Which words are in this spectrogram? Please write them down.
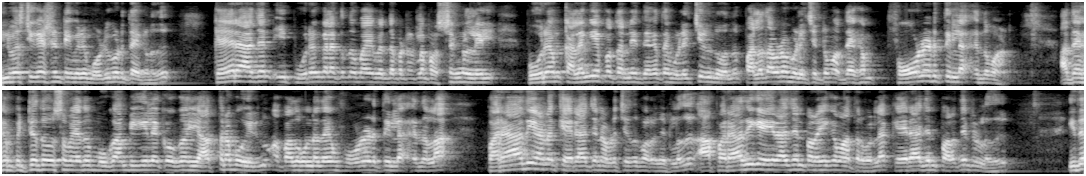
ഇൻവെസ്റ്റിഗേഷൻ ടീമിന് മൊഴി കൊടുത്തേക്കുന്നത് കെ രാജൻ ഈ പൂരം കലക്കുന്നതുമായി ബന്ധപ്പെട്ടിട്ടുള്ള പ്രശ്നങ്ങളിൽ പൂരം കലങ്ങിയപ്പോൾ തന്നെ ഇദ്ദേഹത്തെ വിളിച്ചിരുന്നുവെന്ന് പലതവണ വിളിച്ചിട്ടും അദ്ദേഹം ഫോൺ എടുത്തില്ല എന്നുമാണ്. അദ്ദേഹം പിറ്റേ ദിവസം ഏതോ മൂകാംബികയിലേക്കൊക്കെ യാത്ര പോയിരുന്നു. അപ്പോൾ അതുകൊണ്ട് അദ്ദേഹം ഫോൺ എടുത്തില്ല എന്നുള്ള പരാതിയാണ് കെ രാജൻ അവിടെ ചെന്ന് പറഞ്ഞിട്ടുള്ളത്. ആ പരാതി കെ രാജൻ പറയുക മാത്രമല്ല കെ രാജൻ പറഞ്ഞിട്ടുള്ളത് ഇത്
